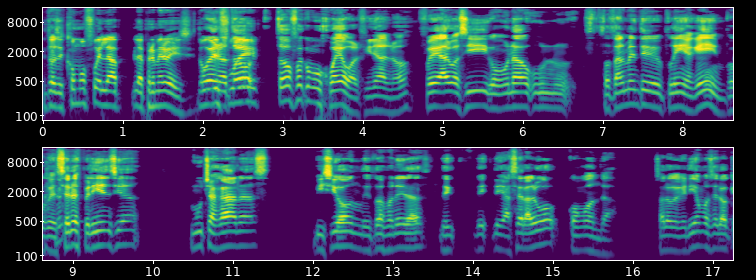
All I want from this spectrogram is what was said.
entonces ¿cómo fue la, la primera vez? ¿Dónde Bueno, fue? Todo, todo fue como un juego al final, ¿no? Fue algo así como una un totalmente playing a game, porque cero experiencia, muchas ganas, visión de todas maneras de, de- de hacer algo con onda. O sea, lo que queríamos era, ok,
